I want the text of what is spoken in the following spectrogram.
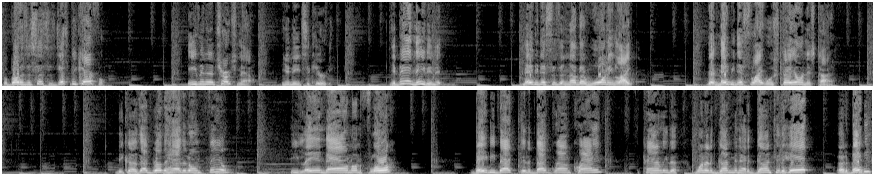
But brothers and sisters, just be careful. Even in the church now, you need security. You've been needing it. Maybe this is another warning light that maybe this light will stay on this time. Because that brother had it on film. He laying down on the floor, baby back in the background crying. Apparently, the one of the gunmen had a gun to the head of the baby,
